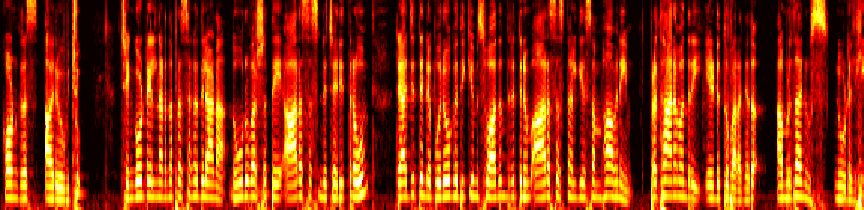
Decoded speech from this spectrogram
കോൺഗ്രസ് ആരോപിച്ചു. ചെങ്കോട്ടയിൽ നടന്ന പ്രസംഗത്തിലാണ് നൂറു വർഷത്തെ ആർ എസ് എസിന്റെ ചരിത്രവും രാജ്യത്തിന്റെ പുരോഗതിക്കും സ്വാതന്ത്ര്യത്തിനും ആർ എസ് എസ് നൽകിയ സംഭാവനയും പ്രധാനമന്ത്രി എടുത്തു പറഞ്ഞത്. അമൃത ന്യൂസ് ന്യൂഡൽഹി.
